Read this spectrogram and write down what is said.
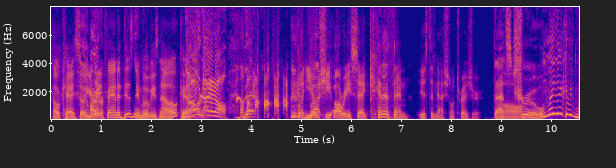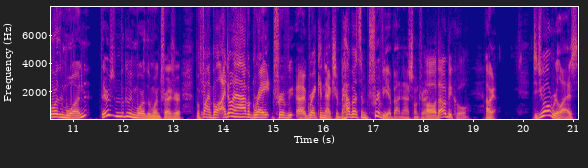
Okay, so you're All right. a fan of Disney movies now. Okay. No, not at all. That- But Yoshi already said Kennethan is the national treasure. that's Aw. true. Well, maybe there could be more than one. There's going to be more than one treasure. But fine, Paul. I don't have a great trivia, uh, great connection. But how about some trivia about National Treasure? Oh, that would be cool. Okay. did you all realize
